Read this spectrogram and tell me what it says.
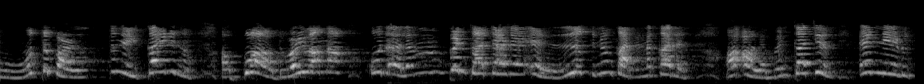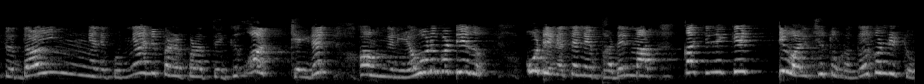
മൂത്ത് പഴുത്ത് നിൽക്കായിരുന്നു. അപ്പോ അതുവഴി വന്ന ഒരു അലമ്പൻ കാറ്റാണ് എല്ലാത്തിനും കാരണക്കാരൻ. ആ അലമ്പൻ കാറ്റ് എന്നെ എടുത്ത് ദാ ഇങ്ങനെ കുഞ്ഞാനി പഴപ്പുറത്തേക്ക് ഒറ്റയിടൻ അങ്ങനെ ഓടി പൊട്ടിയത്. ഉടനെ തന്നെ ഭടന്മാർ കാറ്റിനെ കെട്ടി വലിച്ചു തുറങ്കൽ കൊണ്ടിട്ടു.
